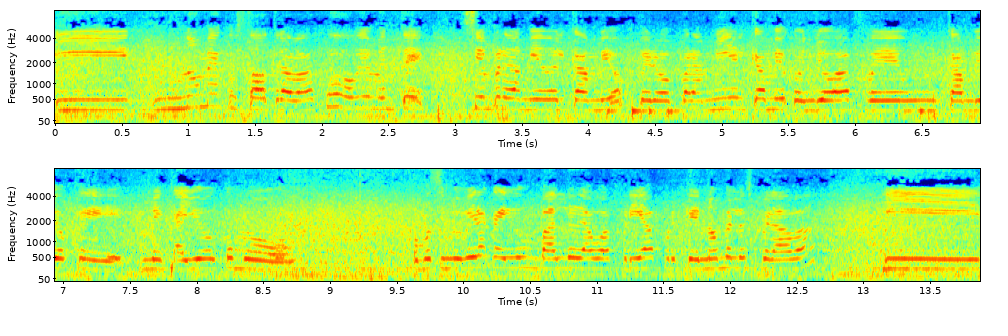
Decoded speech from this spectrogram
Y no me ha costado trabajo, obviamente siempre da miedo el cambio, pero para mí el cambio con Joa fue un cambio que me cayó como, como si me hubiera caído un balde de agua fría porque no me lo esperaba. Y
